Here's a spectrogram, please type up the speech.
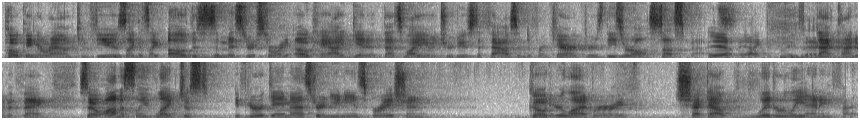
poking around confused. Like it's like oh this is a mystery story. Okay i get it. That's why you introduced a thousand different characters. These are all suspects. Yeah, yeah, like exactly. that kind of a thing. So honestly like just if you're a game master and you need inspiration go to your library check out literally anything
